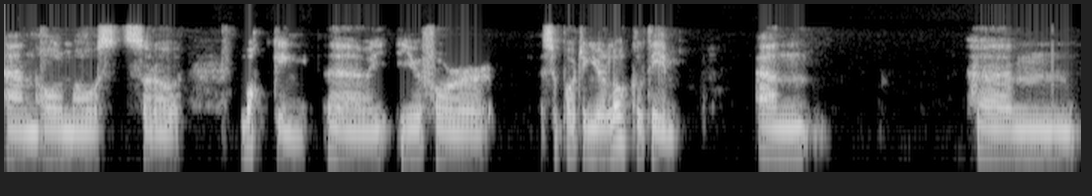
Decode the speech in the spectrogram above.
and almost sort of mocking uh, you for supporting your local team, and um,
